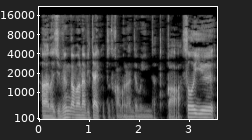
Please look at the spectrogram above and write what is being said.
あの自分が学びたいこととか学んでもいいんだとか、そういう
